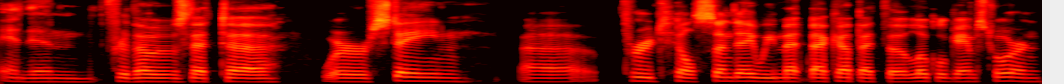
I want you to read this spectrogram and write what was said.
And then for those that uh, were staying through till Sunday, we met back up at the local game store and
